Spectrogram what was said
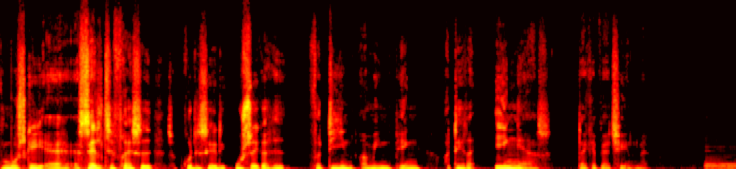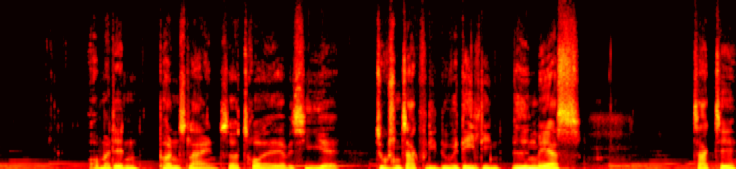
måske af, af selvtilfredshed, så producerer de usikkerhed for dine og mine penge, og det er der ingen af os, der kan være tjent med. Og med den punchline, så tror jeg, jeg vil sige uh, tusind tak, fordi du vil dele din viden med os. Tak til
